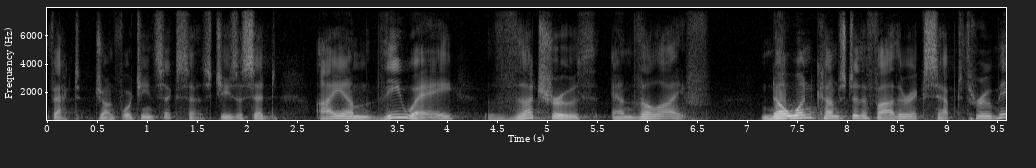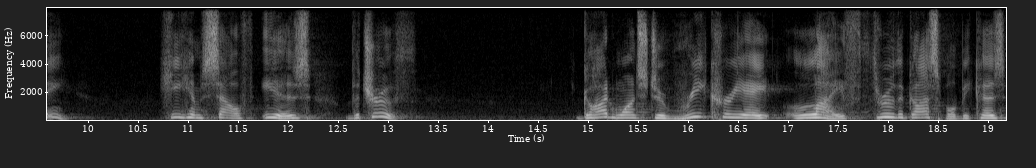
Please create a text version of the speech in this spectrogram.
in fact, John 14, 6 says, Jesus said, I am the way, the truth, and the life. No one comes to the Father except through me. He himself is the truth. God wants to recreate life through the gospel because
